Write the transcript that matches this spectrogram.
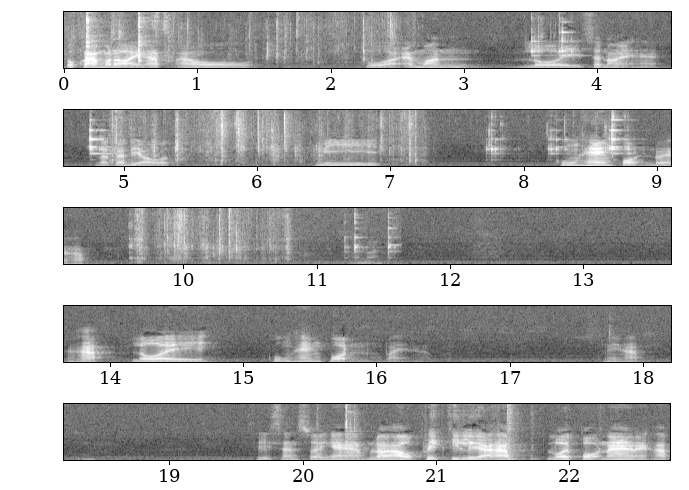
เพื่อความอร่อยครับ เอาถั่วแอลมอนด์โรยซะหน่อยฮะ แล้วก็เดี๋ยวมีกุ้งแห้งป่นด้วยครับนะครับโรยกุ้งแห้งป่นไปครับ นี่ครับ สีสันสวยงาม แล้วเอาพริกที่เหลือครับโรยโปะหน้าหน่อยครับ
